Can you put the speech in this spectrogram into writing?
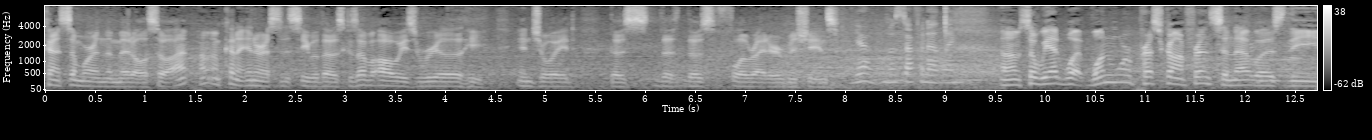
kind of somewhere in the middle. So I'm I'm kind of interested to see with those because I've always really enjoyed those those, those flow rider machines. yeah, most definitely. Um, so we had what one more press conference, and that was the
